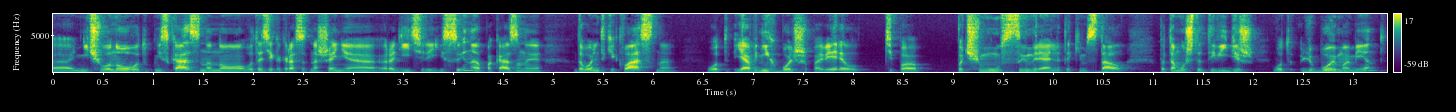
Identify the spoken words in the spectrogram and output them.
ничего нового тут не сказано, но вот эти как раз отношения родителей и сына показаны довольно-таки классно. Вот я в них больше поверил, типа почему сын реально таким стал, потому что ты видишь вот любой момент,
